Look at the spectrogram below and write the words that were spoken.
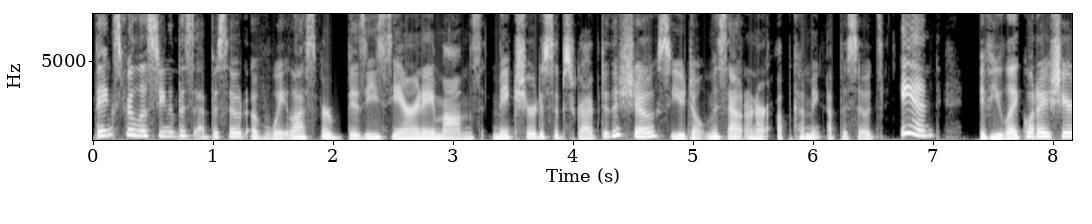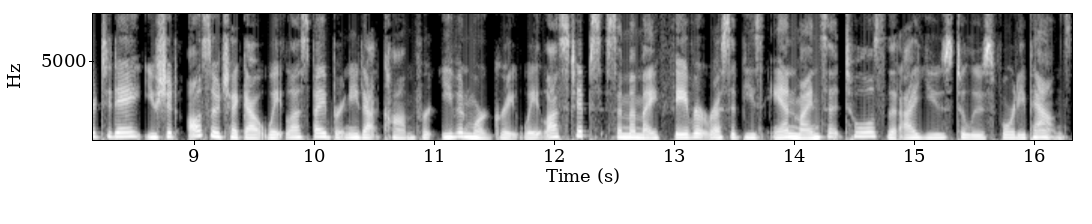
Thanks for listening to this episode of Weight Loss for Busy CRNA Moms. Make sure to subscribe to the show so you don't miss out on our upcoming episodes. And if you like what I shared today, you should also check out weightlossbybrittany.com for even more great weight loss tips, some of my favorite recipes and mindset tools that I use to lose 40 pounds.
